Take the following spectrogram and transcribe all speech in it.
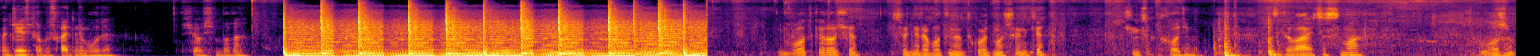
Надеюсь, пропускать не буду. Все, всем пока. Вот, короче, сегодня работаю на такой вот машинке. Чикс, подходим. Открывается сама. Ложим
